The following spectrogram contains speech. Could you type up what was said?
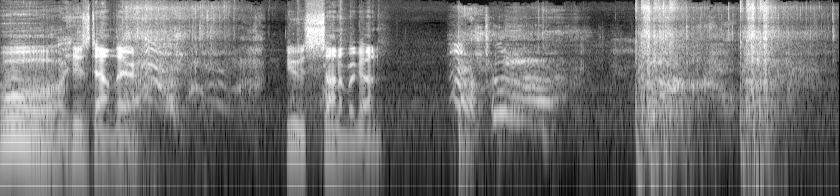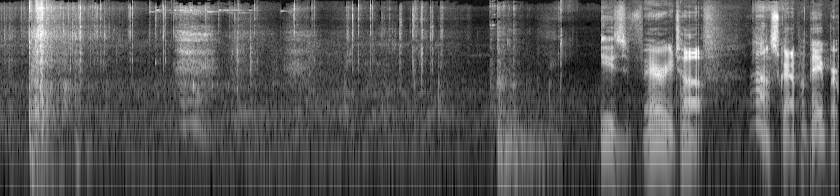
Oh, he's down there. You son of a gun. He's very tough. Oh, scrap of paper.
